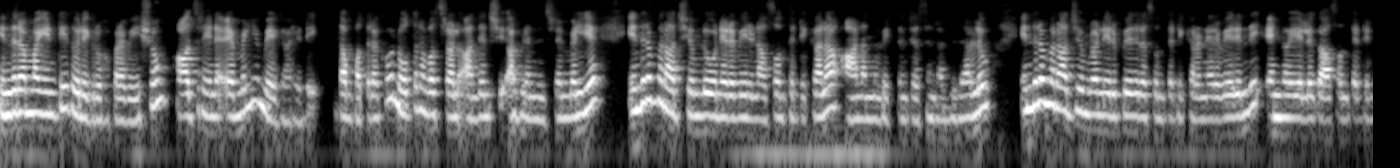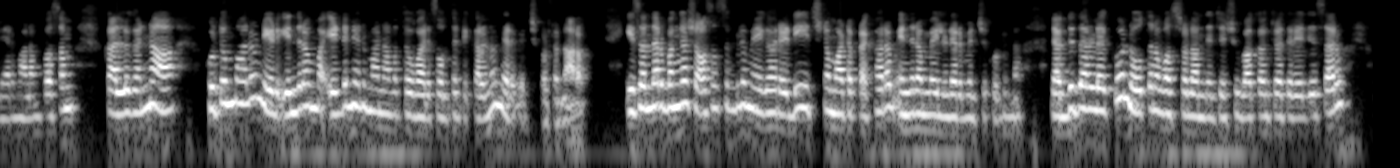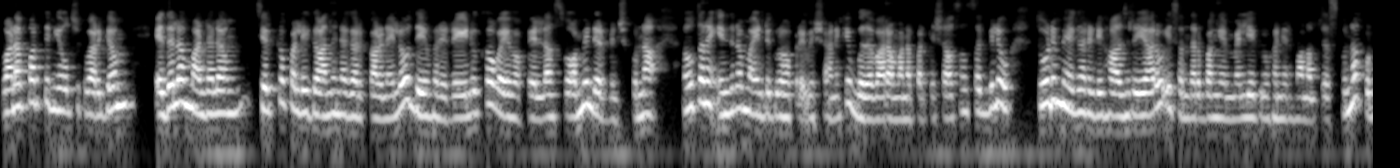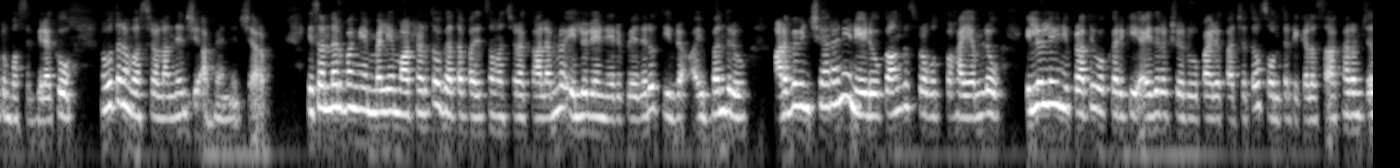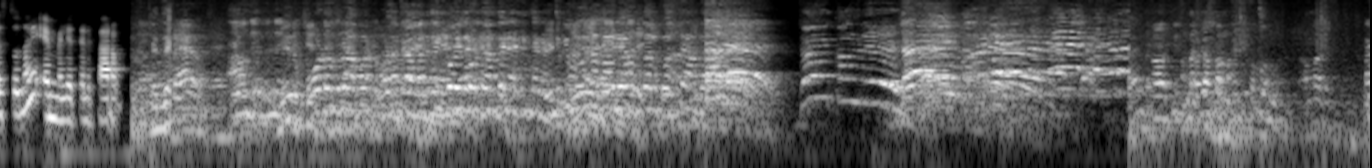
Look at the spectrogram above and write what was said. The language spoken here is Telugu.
ఇందిరమ్మ ఇంటి తొలి గృహ ప్రవేశం. హాజరైన ఎమ్మెల్యే మేఘారెడ్డి. దంపతులకు నూతన వస్త్రాలు అందించి అభినందించిన ఎమ్మెల్యే ఇందిరమ్మ రాజ్యంలో నెరవేరిన సొంతటి కళ ఆనందం వ్యక్తం చేసిన లబ్ధిదారులు. ఇందిరమ్మ రాజ్యంలో నిరుపేదల సొంతటి కళ నెరవేరింది. ఎన్నో ఏళ్ళుగా సొంతటి నిర్మాణం కోసం కళ్ళుగన్న కుటుంబాలు నేడు ఇందిరమ్మ ఇంటి నిర్మాణాలతో వారి సొంతటి కళను నెరవేర్చుకుంటున్నారు. ఈ సందర్భంగా శాసనసభ్యులు మేఘారెడ్డి ఇచ్చిన మాట ప్రకారం ఇందిరమ్మ ఇల్లు నిర్మించుకుంటున్న లబ్ధిదారులకు నూతన వస్త్రాలు అందించే శుభాకాంక్షలు తెలియజేశారు. వనపర్తి నియోజకవర్గం ఎదల మండలం చిర్కపల్లి గాంధీనగర్ కాలనీలో దేవరి రేణుక వైవ పెళ్ళ స్వామి నిర్మించుకున్న నూతన ఇందిరమ్మ ఇంటి గృహ ప్రవేశానికి బుధవారం వనపర్తి శాసనసభ్యులు తూడి మేఘారెడ్డి హాజరయ్యారు. ఈ సందర్భంగా ఎమ్మెల్యే గృహ నిర్మాణం చేసుకున్న కుటుంబ సభ్యులకు నూతన వస్త్రాలు అందించి అభినందించారు. ఈ సందర్భంగా ఎమ్మెల్యే మాట్లాడుతూ గత పది సంవత్సరాల కాలంలో ఇల్లు లేని నిరుపేదలు తీవ్ర ఇబ్బందులు అనుభవించారని నేడు కాంగ్రెస్ ప్రభుత్వ హయాంలో ఇల్లు లేని ప్రతి ఒక్కరికి ఐదు లక్షల రూపాయల ఖర్చుతో సొంత టికెల సాకారం చేస్తుందని ఎమ్మెల్యే తెలిపారు. జై కాంగ్రెస్!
